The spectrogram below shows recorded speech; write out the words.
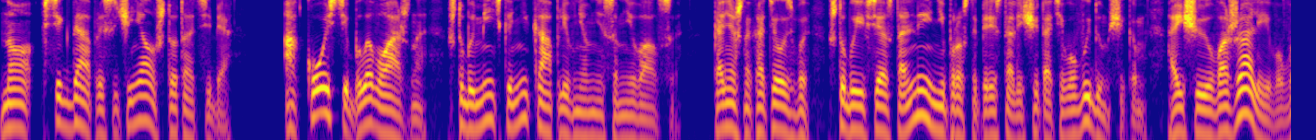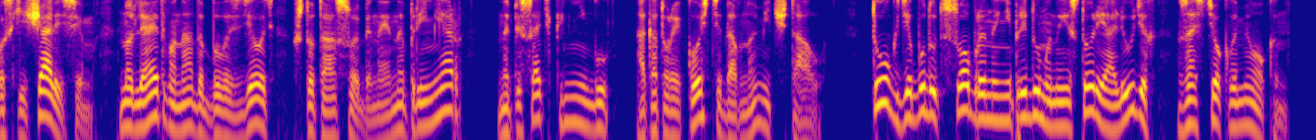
но всегда присочинял что-то от себя. А Косте было важно, чтобы Митька ни капли в нем не сомневался. Конечно, хотелось бы, чтобы и все остальные не просто перестали считать его выдумщиком, а еще и уважали его, восхищались им, но для этого надо было сделать что-то особенное. Например, написать книгу, о которой Костя давно мечтал. Ту, где будут собраны непридуманные истории о людях за стеклами окон.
